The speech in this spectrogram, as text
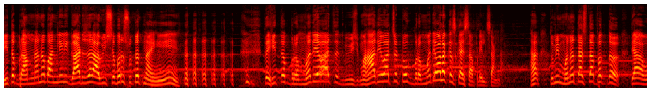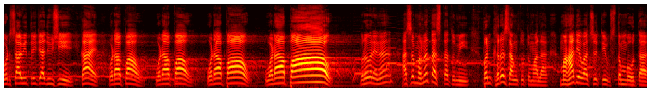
इथं ब्राह्मणानं बांधलेली गाठ जर आयुष्यभर सुटत नाही तर इथं ब्रह्मदेवाचं महादेवाचं टोक ब्रह्मदेवाला कसं काय सापडेल सांगा? हा? तुम्ही म्हणत असता फक्त त्या वटसावित्रीच्या दिवशी काय? वडापाव वडापाव वडापाव वडापाव. बरोबर आहे ना? असं म्हणत असता तुम्ही. पण खरं सांगतो तुम्हाला महादेवाचं ते स्तंभ होता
